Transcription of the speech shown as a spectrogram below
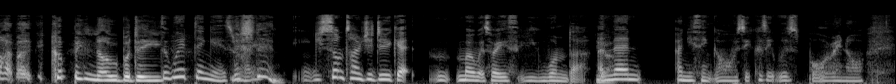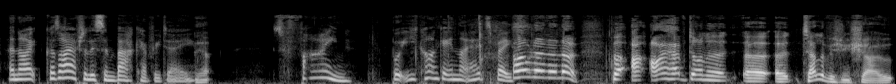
it, could be nobody. The weird thing is, listening. right? You, sometimes you do get moments where you, you wonder, and then and you think, oh, is it because it was boring, or and I because I have to listen back every day. Yeah. It's fine, but you can't get in that headspace. Oh no no no! But I, I have done a, a, a television show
